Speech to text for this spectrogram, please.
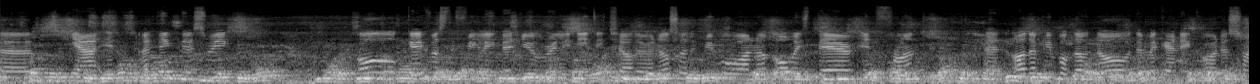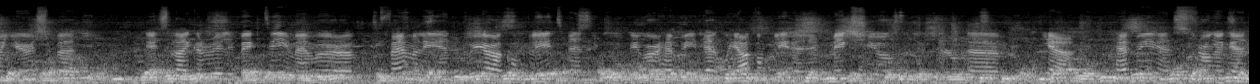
uh, yeah, it, I think this week all gave us the feeling that you really need each other and also the people who are not always there in front and other people don't know the mechanic or the soigneurs but it's like a really big team and we're a family and we are complete and we were happy that we are complete and it makes you um, yeah happy and strong again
